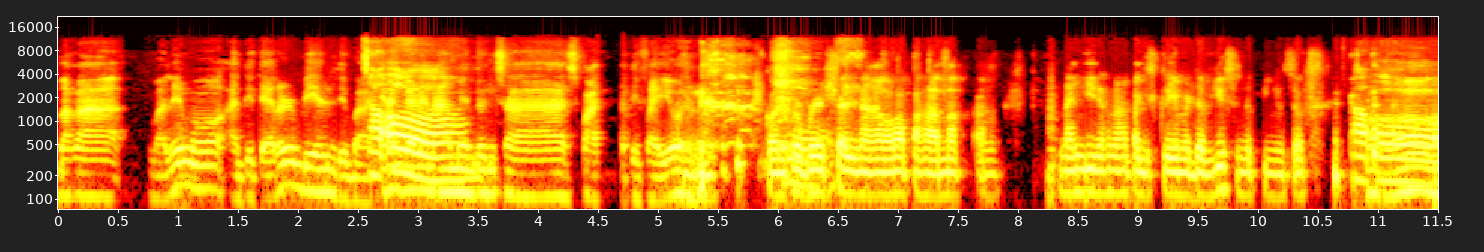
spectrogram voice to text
baka mali mo, anti-terror bill, di ba? Oo. Tinanggalan namin dun sa Spotify yun. Controversial na mapapahamak ang na hindi na nakapag-disclaimer the views and opinions of Oo.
